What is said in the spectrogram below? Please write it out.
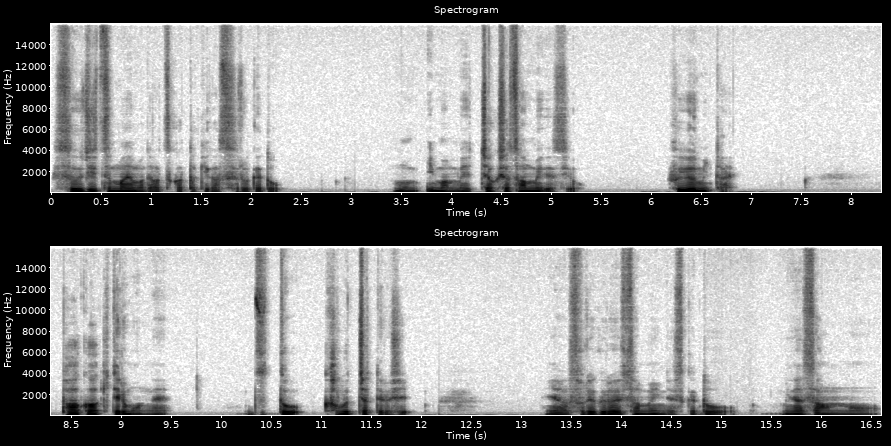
数日前まで暑かった気がするけど、もう今めちゃくちゃ寒いですよ。冬みたい。パーカー着てるもんね。ずっと被っちゃってるし。いや、それぐらい寒いんですけど、皆さんの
